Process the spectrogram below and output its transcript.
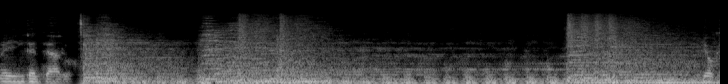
e intente algo. Y ok,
